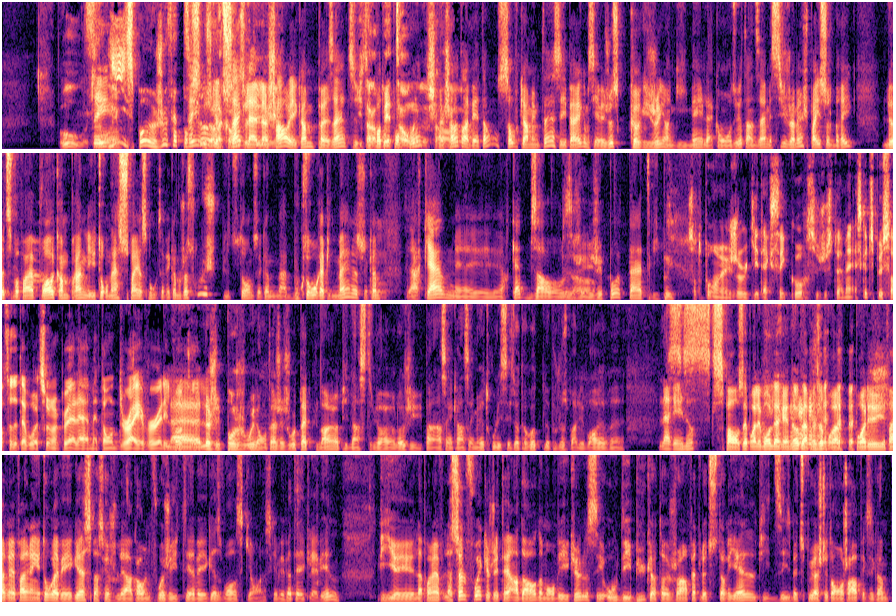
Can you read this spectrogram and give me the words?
Ouh, ok, C'est- ouais. Oui, c'est pas un jeu fait pour Tu sais, ça. que tu sens que la- le char est comme pesant, tu sais pas trop béton, pourquoi. le Le char, est en béton, sauf qu'en même temps, c'est pareil comme s'il avait juste corrigé, en guillemets, la conduite en disant, mais si jamais je pèse sur le break, là, tu vas faire pouvoir comme prendre les tournants super smooth. Ça fait comme juste, whoosh, puis là, tu tournes, c'est comme beaucoup trop rapidement, là, c'est comme arcade, mais arcade bizarre. Bizarre. J'ai- J'ai pas tant trippé. Surtout pour un jeu qui est axé course, justement. Est-ce que tu peux sortir de ta voiture un peu à la, mettons, driver à l'époque La- là? Là, j'ai pas joué longtemps, j'ai joué peut-être une heure, puis dans cette heure-là, j'ai pendant 55 minutes roulé ces autoroutes, là, pour- juste pour aller voir. euh, L'aréna. ce qui se passait pour aller voir l'aréna, puis après ça, pour, pour aller faire, faire un tour à Vegas, parce que je voulais encore une fois, j'ai été à Vegas voir ce qu'ils ont- ce qu'ils avaient fait avec la ville. Puis euh, la, première, la seule fois que j'étais en dehors de mon véhicule, c'est au début, quand tu as genre fait le tutoriel, puis ils disent ben, tu peux acheter ton char, fait que c'est comme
